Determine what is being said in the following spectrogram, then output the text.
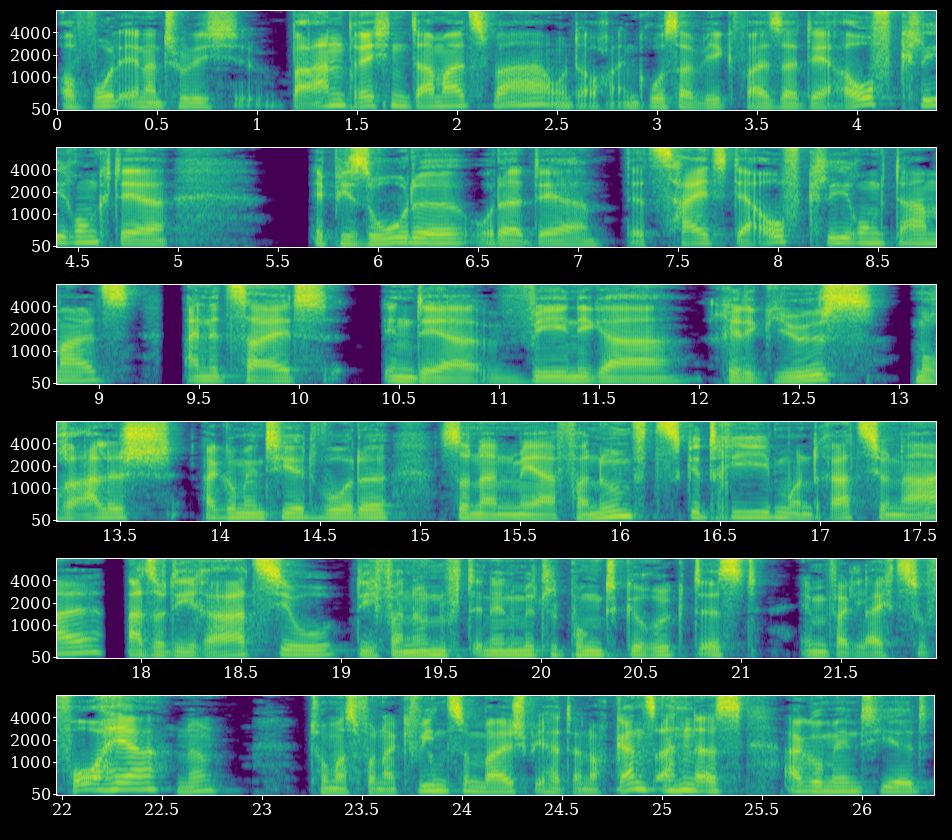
obwohl er natürlich bahnbrechend damals war und auch ein großer Wegweiser der Aufklärung, der Episode oder der, der Zeit der Aufklärung damals, eine Zeit, in der weniger religiös, moralisch argumentiert wurde, sondern mehr vernunftsgetrieben und rational. Also die Ratio, die Vernunft in den Mittelpunkt gerückt ist im Vergleich zu vorher. Ne? Thomas von Aquin zum Beispiel hat da noch ganz anders argumentiert,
